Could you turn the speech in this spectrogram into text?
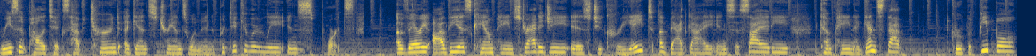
Recent politics have turned against trans women, particularly in sports. A very obvious campaign strategy is to create a bad guy in society, campaign against that group of people,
